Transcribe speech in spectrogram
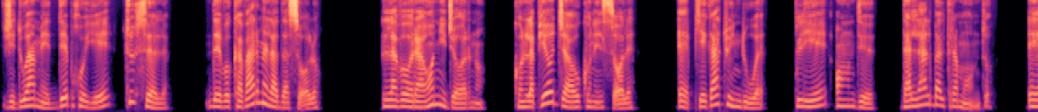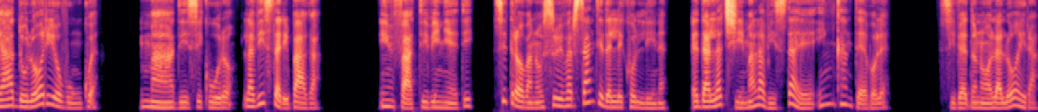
je dois me débrouiller tout seul. Devo cavarmela da solo. Lavora ogni giorno, con la pioggia o con il sole. È piegato in due, plié en deux, dall'alba al tramonto, e ha dolori ovunque. Ma di sicuro la vista ripaga. Infatti i vigneti si trovano sui versanti delle colline e dalla cima la vista è incantevole. Si vedono la Loira,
